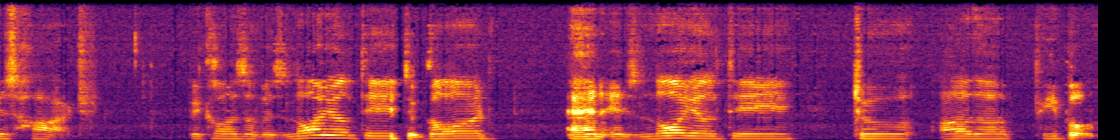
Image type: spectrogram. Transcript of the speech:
his heart, because of his loyalty to God and his loyalty to other people.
